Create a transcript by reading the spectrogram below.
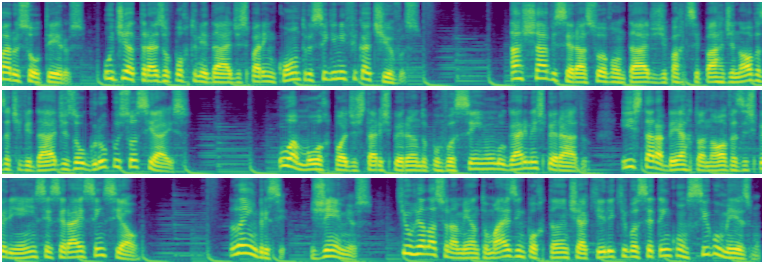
Para os solteiros, o dia traz oportunidades para encontros significativos. A chave será a sua vontade de participar de novas atividades ou grupos sociais. O amor pode estar esperando por você em um lugar inesperado, e estar aberto a novas experiências será essencial. Lembre-se, Gêmeos, que o relacionamento mais importante é aquele que você tem consigo mesmo.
